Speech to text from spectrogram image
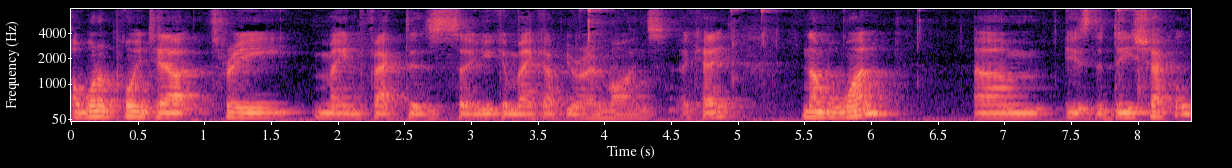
I want to point out three main factors so you can make up your own minds. Okay, number one um, is the D shackle,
